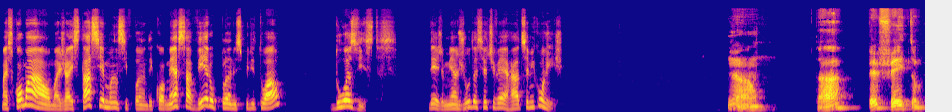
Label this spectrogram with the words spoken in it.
Mas como a alma já está se emancipando e começa a ver o plano espiritual, duas vistas. Veja, me ajuda se eu estiver errado, você me corrige. Não, tá perfeito.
